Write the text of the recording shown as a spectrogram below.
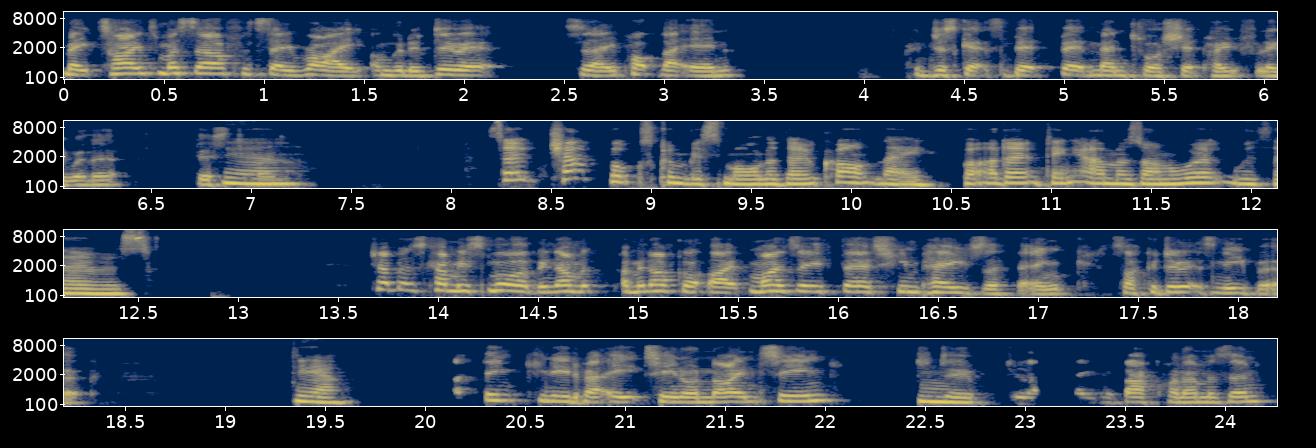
make time to myself and say, right, I'm going to do it today. Pop that in, and just get some bit bit mentorship, hopefully, with it this Yeah. time. So, chapbooks can be smaller though, can't they? But I don't think Amazon work with those. Chapbooks can be small. I mean, I'm, I mean, I've got like mine's only 13 pages, I think, so I could do it as an ebook. Yeah. I think you need about 18 or 19 to Mm. do, do like paperback on Amazon,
